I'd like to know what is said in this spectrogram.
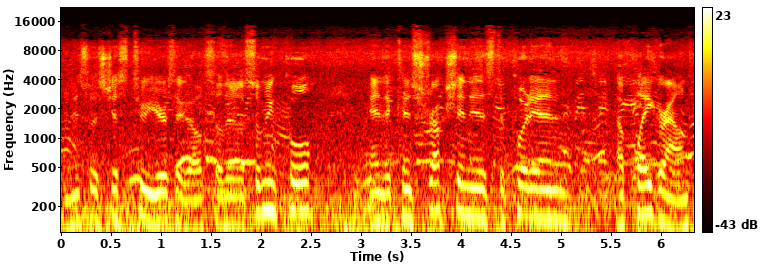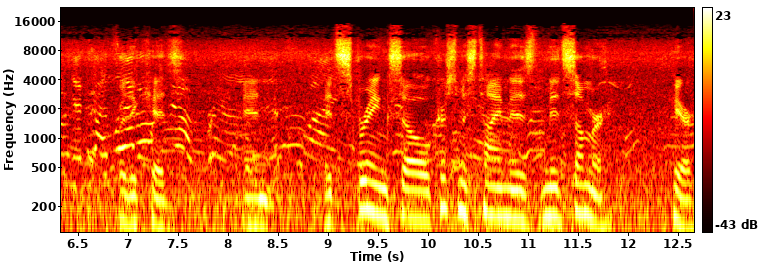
And this was just two years ago. So there's a swimming pool, and the construction is to put in a playground for the kids. And it's spring, so Christmas time is midsummer here.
